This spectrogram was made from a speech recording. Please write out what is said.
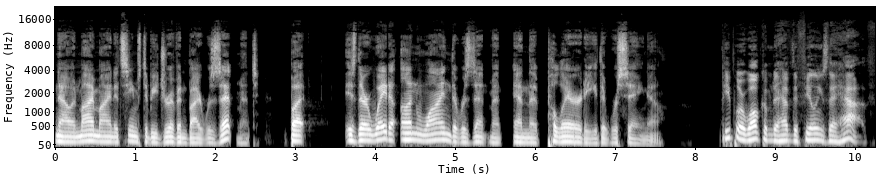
Now, in my mind, it seems to be driven by resentment. But is there a way to unwind the resentment and the polarity that we're seeing now? People are welcome to have the feelings they have.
